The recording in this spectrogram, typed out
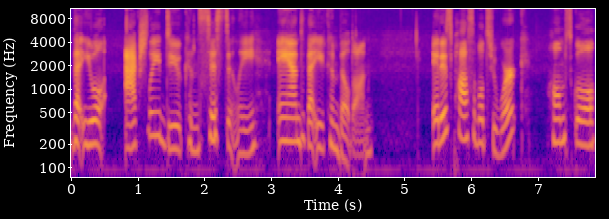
that you will actually do consistently and that you can build on. It is possible to work, homeschool,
